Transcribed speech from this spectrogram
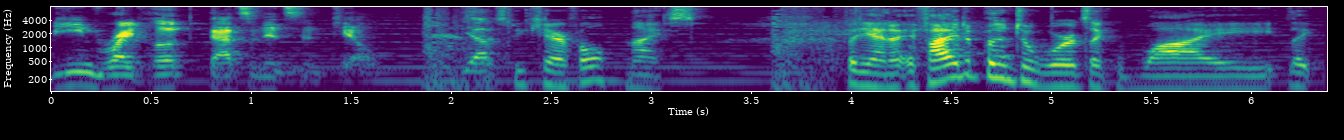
mean right hook, that's an instant kill. Yep. Let's be careful. Nice. But yeah, no, if I had to put into words like why, like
